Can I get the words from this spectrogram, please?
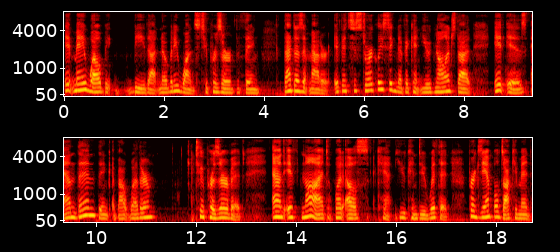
It may well be, be that nobody wants to preserve the thing. That doesn't matter. If it's historically significant, you acknowledge that it is and then think about whether to preserve it. And if not, what else can you can do with it? For example, document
